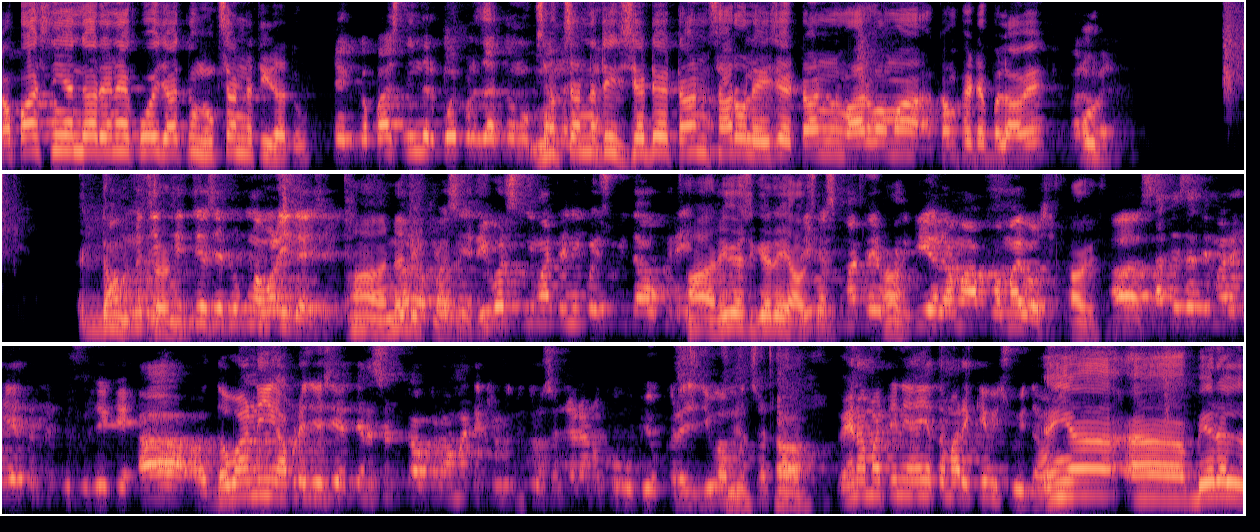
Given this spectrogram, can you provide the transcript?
કપાસની અંદર એને કોઈ જાતનું નુકસાન નથી થતું. કપાસની અંદર કોઈ પણ જાતનું નુકસાન નથી. શેડે ટર્ન સારો લે છે ટર્ન વારવામાં કમ્ફર્ટેબલ આવે. એકદમ નજીકથી જે છે ટૂંકમાં વળી જાય છે. હા, નજીક પછી રિવર્સની માટેની કોઈ સુવિધાઓ ખરી? હા રિવર્સ ગેરે આવશે. રિવર્સ માટે પણ ગિયર આમાં આપવામાં આવ્યો છે. આવે સાથે સાથે મારે એ તમને પૂછવું છે કે આ દવાની આપણે જે છે અત્યારે છંટકાવ કરવા માટે ખેડૂત મિત્રો સંજાડાનો ખૂબ ઉપયોગ કરે છે જીવામૃત છંટકાવ. તો એના માટેની અહીંયા તમારે કેવી સુવિધાઓ અહીંયા બેરલ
